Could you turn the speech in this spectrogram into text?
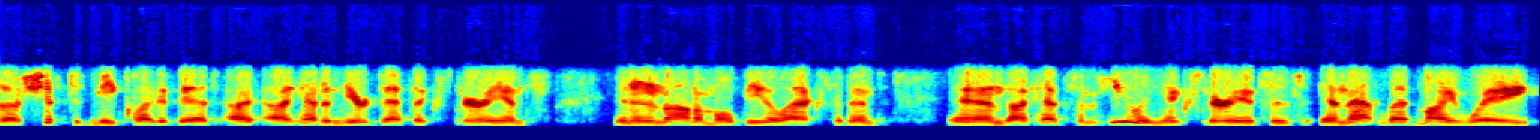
uh, shifted me quite a bit. I, I had a near-death experience in an automobile accident, and I had some healing experiences, and that led my way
